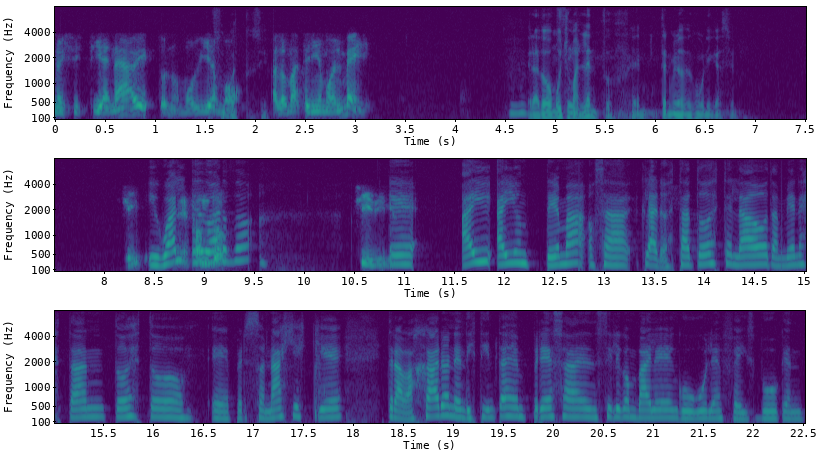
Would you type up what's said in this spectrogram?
no existía nada de esto, nos movíamos, a lo más teníamos el mail. Era todo mucho más lento en términos de comunicación. Sí, Igual, Eduardo, eh, hay, hay un tema, o sea, claro, está todo este lado, también están todos estos eh, personajes que trabajaron en distintas empresas en Silicon Valley, en Google, en Facebook, en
